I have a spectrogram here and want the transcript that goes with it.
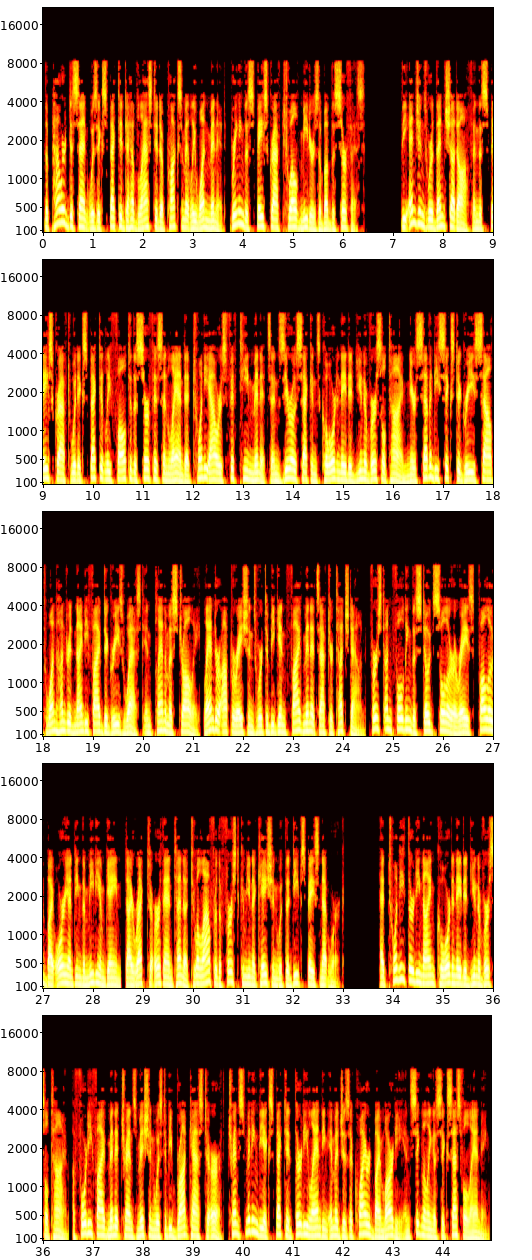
The powered descent was expected to have lasted approximately one minute, bringing the spacecraft 12 meters above the surface. The engines were then shut off and the spacecraft would expectedly fall to the surface and land at 20 hours 15 minutes and 0 seconds Coordinated Universal Time near 76 degrees south 195 degrees west in Planum Australe. Lander operations were to begin 5 minutes after touchdown, first unfolding the stowed solar arrays, followed by orienting the medium-gain, direct-to-Earth antenna to allow for the first communication with the Deep Space Network. At 2039 Coordinated Universal Time, a 45-minute transmission was to be broadcast to Earth, transmitting the expected 30 landing images acquired by MARDI and signaling a successful landing.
